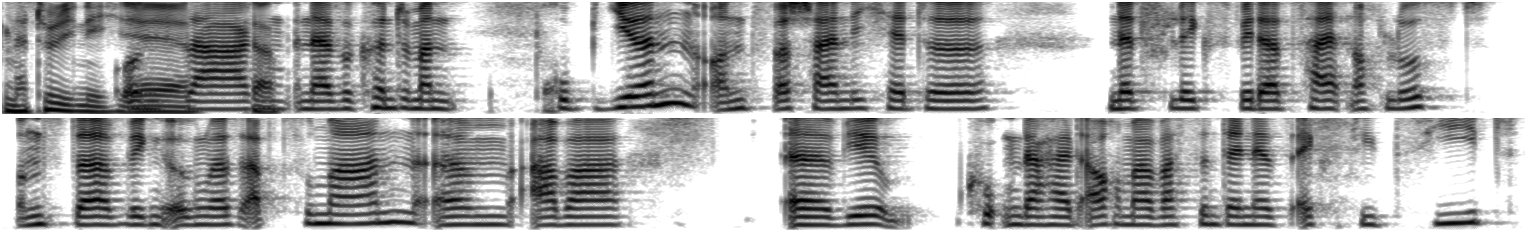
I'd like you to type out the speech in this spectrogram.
Natürlich nicht. Und ja, sagen, klar. also könnte man probieren und wahrscheinlich hätte Netflix weder Zeit noch Lust, uns da wegen irgendwas abzumahnen. Ähm, aber äh, wir gucken da halt auch immer, was sind denn jetzt explizit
